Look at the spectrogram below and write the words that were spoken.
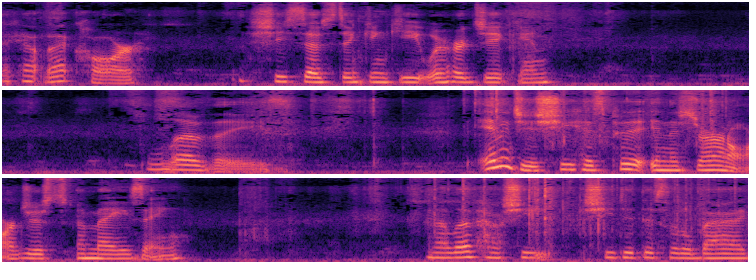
Check out that car. She's so stinking cute with her chicken. Love these. The images she has put in this journal are just amazing. And I love how she, she did this little bag,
